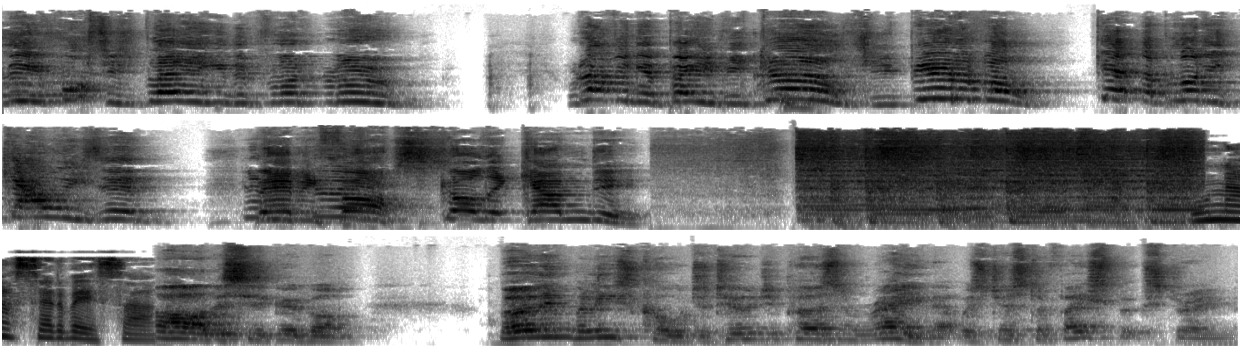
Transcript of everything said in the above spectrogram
Lee Foss is playing in the front room. We're having a baby girl. She's beautiful. Get the bloody cowies in. Baby Foss called it candy. Una cerveza. Oh, this is a good one. Berlin police called to 200 person rave that was just a Facebook stream.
